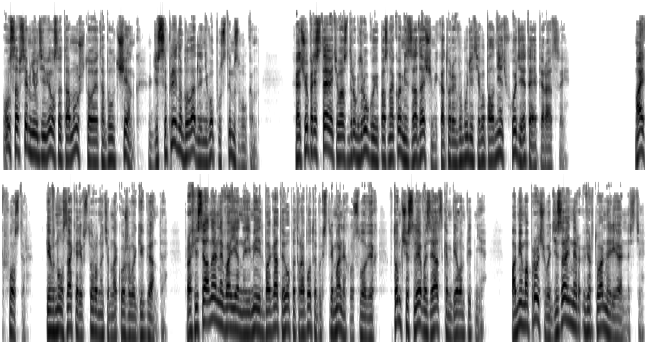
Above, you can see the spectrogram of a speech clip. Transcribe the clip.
Он совсем не удивился тому, что это был Ченг. Дисциплина была для него пустым звуком. «Хочу представить вас друг другу и познакомить с задачами, которые вы будете выполнять в ходе этой операции. «Майк Фостер», — кивнул Закари в сторону темнокожего гиганта. «Профессиональный военный, имеет богатый опыт работы в экстремальных условиях, в том числе в азиатском белом пятне. Помимо прочего, дизайнер виртуальной реальности.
